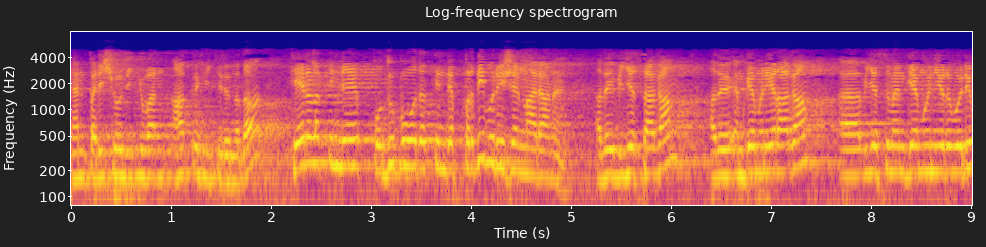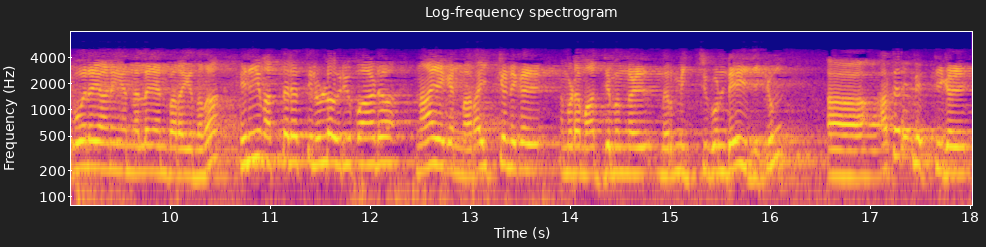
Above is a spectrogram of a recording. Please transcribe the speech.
ഞാൻ പരിശോധിക്കുവാൻ ആഗ്രഹിച്ചിരുന്നത്. കേരളത്തിന്റെ പൊതുബോധത്തിന്റെ പ്രതിപുരുഷന്മാരാണ് അത് വി എസ് ആകാം അത് എം കെ മുനീർ ആകാം. വി എസും എം കെ മുനീർ ഒരുപോലെയാണ് എന്നല്ല ഞാൻ പറയുന്നത്. ഇനിയും അത്തരത്തിലുള്ള ഒരുപാട് നായകന്മാർ ഐക്കണുകൾ നമ്മുടെ മാധ്യമങ്ങൾ നിർമ്മിച്ചുകൊണ്ടേയിരിക്കും. അത്തരം വ്യക്തികൾ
